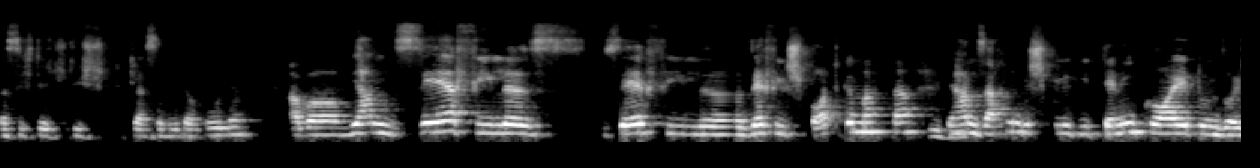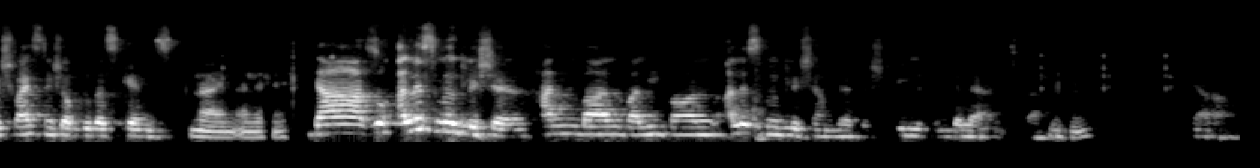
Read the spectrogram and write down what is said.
dass ich die, die, Klasse wiederhole. Aber wir haben sehr vieles, sehr viele, sehr viel Sport gemacht da. Mhm. Wir haben Sachen gespielt wie Tennikoid und so. Ich weiß nicht, ob du das kennst. Nein, eigentlich nicht. Ja, so alles Mögliche. Handball, Volleyball, alles Mögliche haben wir gespielt und gelernt. Mhm. Ja.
